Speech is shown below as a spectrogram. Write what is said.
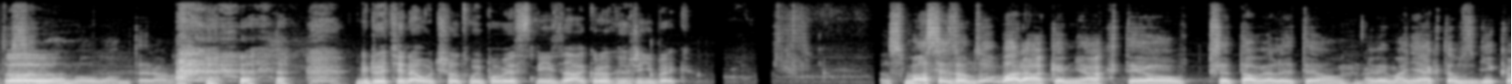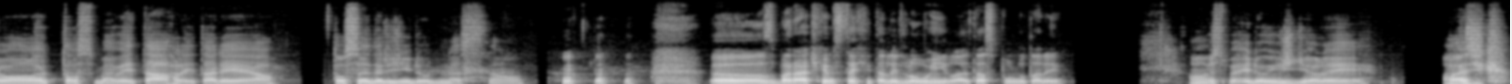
To, to se omlouvám teda, no. Kdo tě naučil tvůj pověstný zákrok hříbek? Jsme asi s Honzou Barákem nějak tyjo, přetavili. Tyjo. Nevím ani, jak to vzniklo, ale to jsme vytáhli tady a to se drží dodnes. No. s Baráčkem jste chytali dlouhý léta spolu tady? No, my jsme ji dojížděli, ale říkám,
